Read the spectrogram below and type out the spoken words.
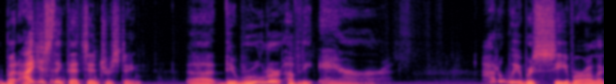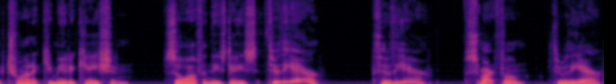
But I just think that's interesting. Uh, the ruler of the air. How do we receive our electronic communication so often these days? Through the air, through the air, smartphone, through the air.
